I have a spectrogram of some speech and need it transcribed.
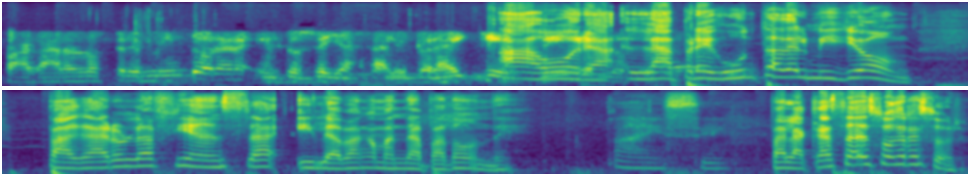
pagaron los tres mil dólares, entonces ya sale. Pero hay que Ahora, la pregunta del millón, ¿pagaron la fianza y la van a mandar para dónde? Ay, sí. ¿Para la casa de su agresor?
